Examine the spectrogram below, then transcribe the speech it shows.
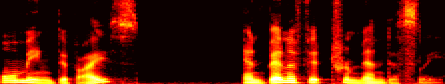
homing device and benefit tremendously.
